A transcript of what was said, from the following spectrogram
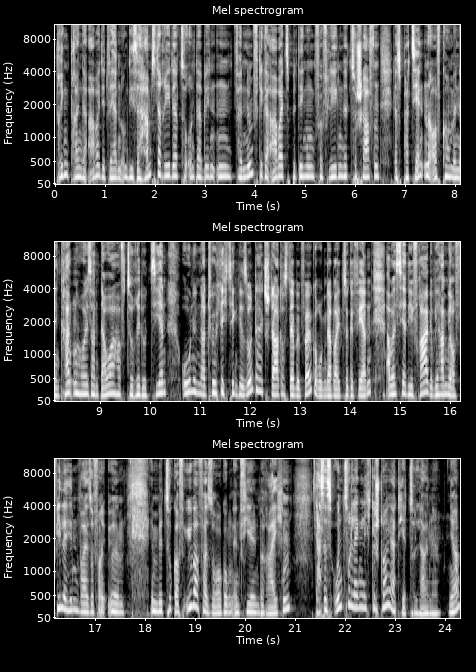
dringend dran gearbeitet werden, um diese Hamsterräder zu unterbinden, vernünftige Arbeitsbedingungen für Pflegende zu schaffen, das Patientenaufkommen in den Krankenhäusern dauerhaft zu reduzieren, ohne natürlich den Gesundheitsstatus der Bevölkerung dabei zu gefährden. Aber es ist ja die Frage, wir haben ja auch viele Hinweise von, äh, in Bezug auf Überversorgung in vielen Bereichen. Das ist unzulänglich gesteuert hierzulande, ja.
